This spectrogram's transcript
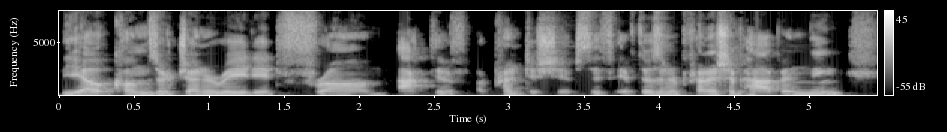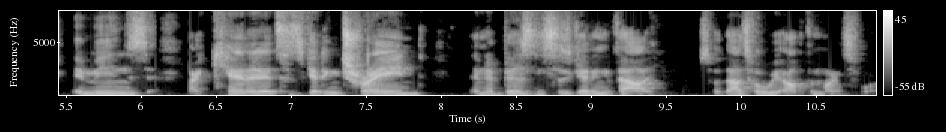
the outcomes are generated from active apprenticeships. If, if there's an apprenticeship happening, it means a candidate is getting trained and a business is getting value. So that's what we optimize for.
